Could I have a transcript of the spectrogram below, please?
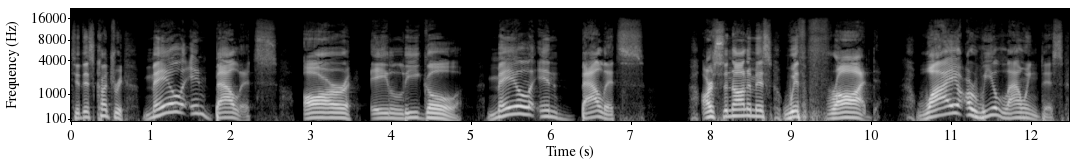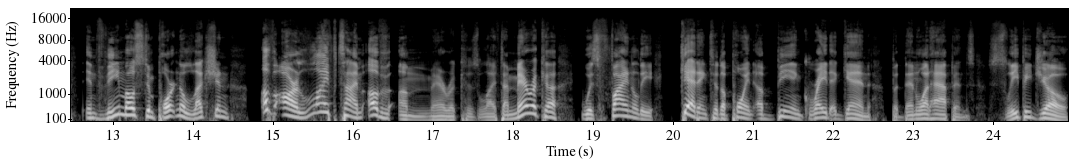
to this country. Mail in ballots are illegal. Mail in ballots are synonymous with fraud. Why are we allowing this in the most important election of our lifetime, of America's lifetime? America was finally getting to the point of being great again. But then what happens? Sleepy Joe,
